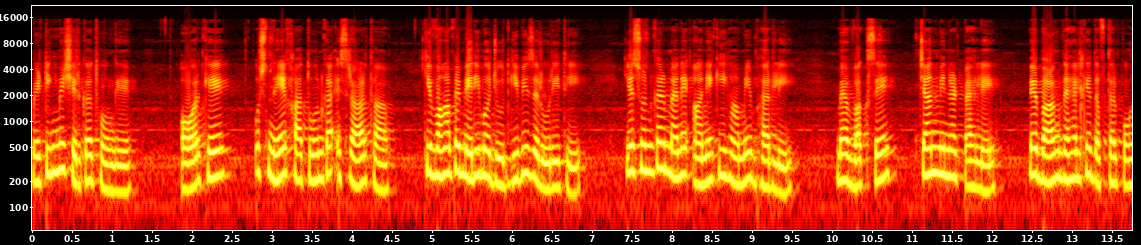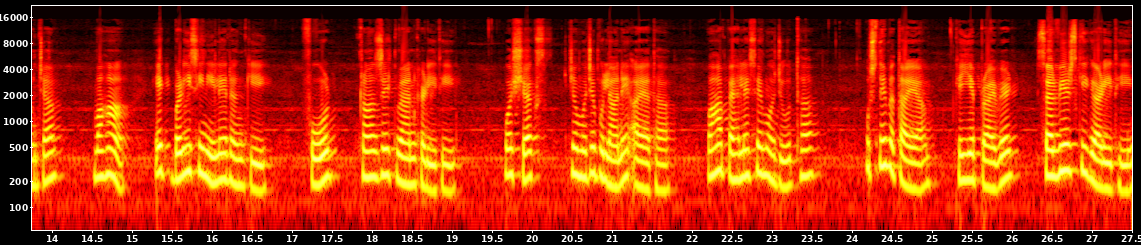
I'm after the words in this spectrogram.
میٹنگ میں شرکت ہوں گے۔ اور کہ اس نئے خاتون کا اصرار تھا کہ وہاں پہ میری موجودگی بھی ضروری تھی۔ یہ سن کر میں نے آنے کی حامی بھر لی۔ میں وقت سے چند منٹ پہلے بے بانگ دہل کے دفتر پہنچا۔ وہاں ایک بڑی سی نیلے رنگ کی فورڈ ٹرانزٹ وین کھڑی تھی۔ وہ شخص جو مجھے بلانے آیا تھا، وہاں پہلے سے موجود تھا۔ اس نے بتایا کہ یہ پرائیویٹ سرویئرز کی گاڑی تھی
